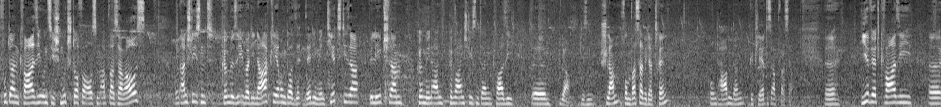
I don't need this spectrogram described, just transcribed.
futtern quasi uns die Schmutzstoffe aus dem Abwasser raus. Und anschließend können wir sie über die Nachklärung, dort sedimentiert dieser Belebschlamm, können wir, ihn an, können wir anschließend dann quasi äh, ja, diesen Schlamm vom Wasser wieder trennen und haben dann geklärtes Abwasser. Äh, hier wird quasi äh,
